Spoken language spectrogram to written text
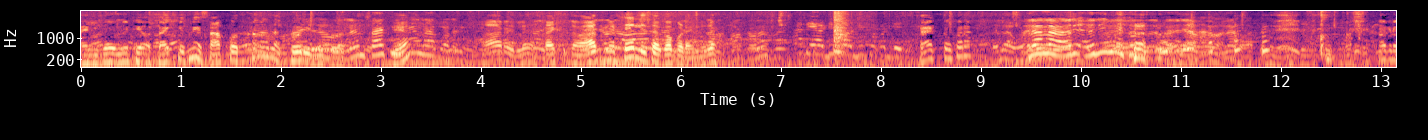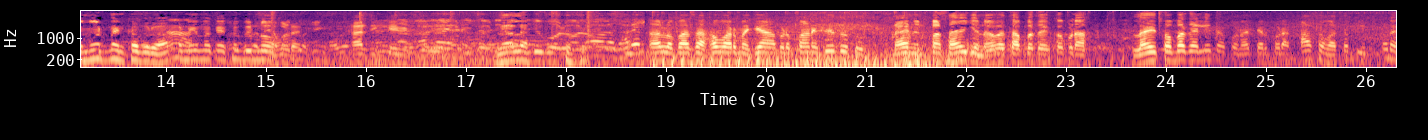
એની બહુ મીઠી સાચી નહીં સાફો જ ખરા ને ખોરી નીકળે હે? હારે લે સાચી તો હાથમાં થેલી છે સાચ તો ખરા આપણે મોટભાઈ ખબર હોય આપણને એમાં કઈ ખબર ન પડે કેવી લે. હાલો પાછા સવારમાં જ્યાં આપણે પાણી પીધું હતું ડાયન પાછા આવી ગયા ને હવે તો આ બધા કપડા લઈ તો બધા લીધા પણ અત્યારે થોડા ખાસવા તકલીફ પડે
